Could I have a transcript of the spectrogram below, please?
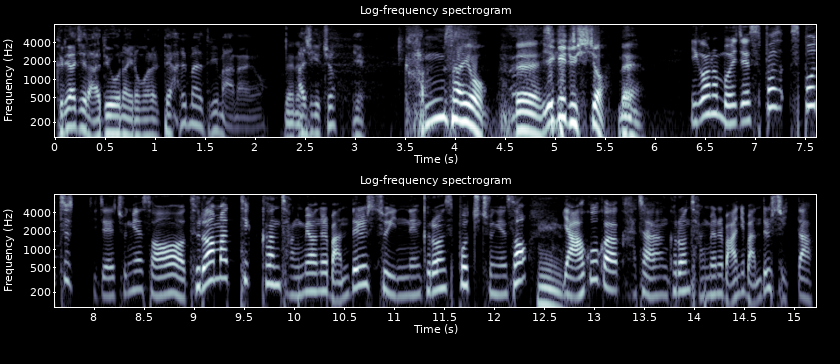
그래야지 라디오나 이런 걸 할 때 할 말들이 많아요. 네네. 아시겠죠? 예. 감사용. 네, 얘기해 주시죠. 네. 네. 이거는 뭐 이제 스포, 스포츠 이제 중에서 드라마틱한 장면을 만들 수 있는 그런 스포츠 중에서 음. 야구가 가장 그런 장면을 많이 만들 수 있다.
